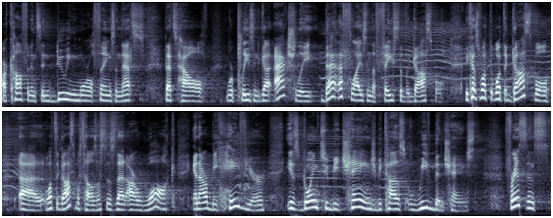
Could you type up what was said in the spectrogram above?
our confidence in doing moral things, and that's, that's how we're pleasing to God. Actually, that, that flies in the face of the gospel. Because what the, what the gospel uh, what the gospel tells us is that our walk and our behavior is going to be changed because we've been changed. For instance,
